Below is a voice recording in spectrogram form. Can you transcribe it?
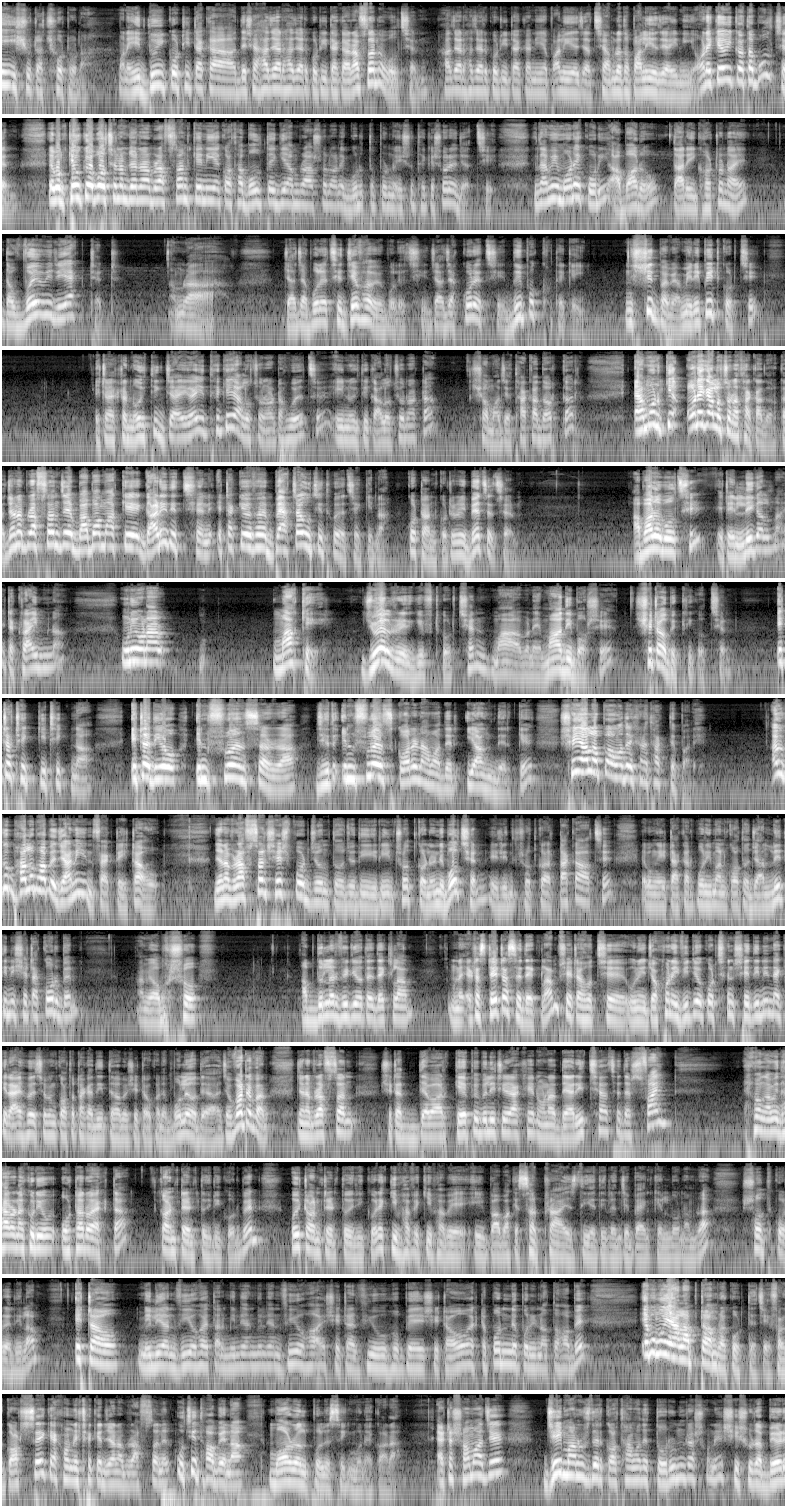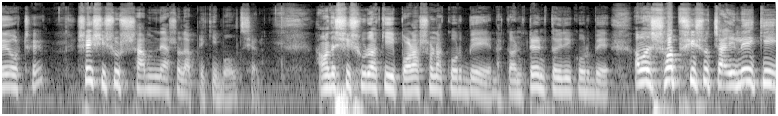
এই ইস্যুটা ছোট না। মানে এই দুই কোটি টাকা, দেশে হাজার হাজার কোটি টাকা, রাফসানও বলছেন, হাজার হাজার কোটি টাকা নিয়ে পালিয়ে যাচ্ছে, আমরা তো পালিয়ে যাইনি। অনেকে ওই কথা বলছেন, এবং কেউ কেউ বলছেন যেন রাফসানকে নিয়ে কথা বলতে গিয়ে আমরা আসলে অনেক গুরুত্বপূর্ণ ইস্যু থেকে সরে যাচ্ছি। কিন্তু আমি মনে করি, আবারও তার এই ঘটনায় দ্য ওয়ে উই রিয়াক্টেড আমরা যা যা বলেছি, যেভাবে বলেছি, যা যা করেছি, দুই পক্ষ থেকেই, নিশ্চিতভাবে আমি রিপিট করছি এটা একটা নৈতিক জায়গায় থেকেই আলোচনাটা হয়েছে। এই নৈতিক আলোচনাটা সমাজে থাকা দরকার। এমনকি অনেক আলোচনা থাকা দরকার। জনাব রাফসান যে বাবা মাকে গাড়ি দিচ্ছেন এটাকে ওইভাবে বেচা উচিত হয়েছে কি না কোটান কোট উনি বেচেছেন। আবারও বলছি, এটা ইলিগাল না, এটা ক্রাইম না। উনি ওনার মাকে জুয়েলারি গিফট করছেন, মা মানে মা দিবসে, সেটাও বিক্রি করছেন। এটা ঠিক কি ঠিক না? এটা দিয়েও ইনফ্লুয়েন্সাররা যেহেতু ইনফ্লুয়েন্স করেন আমাদের ইয়াংদেরকে সেই আলাপও আমাদের এখানে থাকতে পারে। আমি খুব ভালোভাবে জানি ইনফ্যাক্ট এটাও। জনাব রাফসান, শেষ পর্যন্ত যদি ঋণ শোধ করেন, উনি বলছেন, এই ঋণ শোধ করার টাকা আছে এবং এই টাকার পরিমাণ কত জানলে তিনি সেটা করবেন। আমি অবশ্য আবদুল্লার ভিডিওতে দেখলাম মানে একটা স্টেটাসে দেখলাম, সেটা হচ্ছে উনি যখন এই ভিডিও করছেন, সেদিনই নাকি রায় হয়েছে এবং কত টাকা দিতে হবে সেটা ওখানে বলেও দেওয়া হয়েছে হোয়াট এভার জনাব রাফসান, সেটা দেওয়ার ক্যাপেবিলিটি রাখেন, ওনার দেওয়ার ইচ্ছা আছে দ্যাটস ফাইন এবং আমি ধারণা করি ওটারও একটা কন্টেন্ট তৈরি করবেন। ওই কন্টেন্ট তৈরি করে কীভাবে কীভাবে এই বাবাকে সারপ্রাইজ দিয়ে দিলেন যে ব্যাংকের লোন আমরা শোধ করে দিলাম। এটাও মিলিয়ন ভিউ হয়, তার মিলিয়ন মিলিয়ন ভিউ হয়, সেটার ভিউ হবে, সেটাও একটা পণ্যে পরিণত হবে। এবং ওই আলাপটা আমরা করতে চাই। ফর গডসেক এখন এটাকে জনাব রাফসানের উচিত হবে না মরাল পুলিশিং মনে করা। একটা সমাজে যেই মানুষদের কথা আমাদের তরুণরা শোনে, শিশুরা বেড়ে ওঠে, সেই শিশুর সামনে আসলে আপনি কি বলছেন? আমাদের শিশুরা কি পড়াশোনা করবে না কন্টেন্ট তৈরি করবে? আমাদের সব শিশু চাইলেই কি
